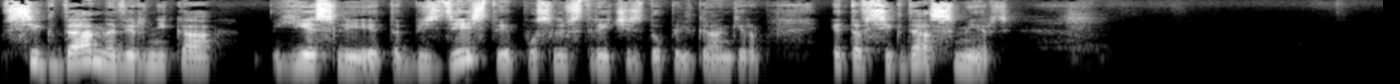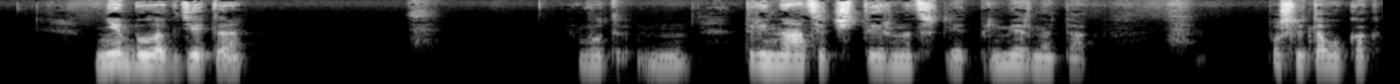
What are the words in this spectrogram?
всегда наверняка если это бездействие после встречи с Доппельгангером, это всегда смерть. Мне было где-то вот 13-14 лет, примерно так. После того, как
